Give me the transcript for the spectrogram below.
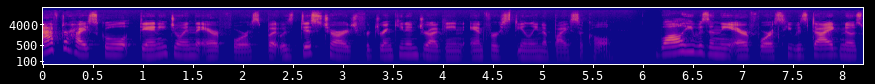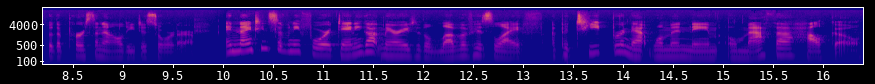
After high school, Danny joined the Air Force but was discharged for drinking and drugging and for stealing a bicycle. While he was in the Air Force, he was diagnosed with a personality disorder. In 1974, Danny got married to the love of his life, a petite brunette woman named O'Mather Halko.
